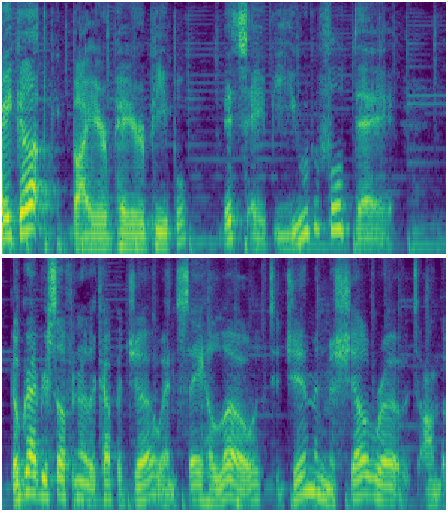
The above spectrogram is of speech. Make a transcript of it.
Wake up, buy buyer payer people. It's a beautiful day. Go grab yourself another cup of Joe and say hello to Jim and Michelle Rhoads on the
